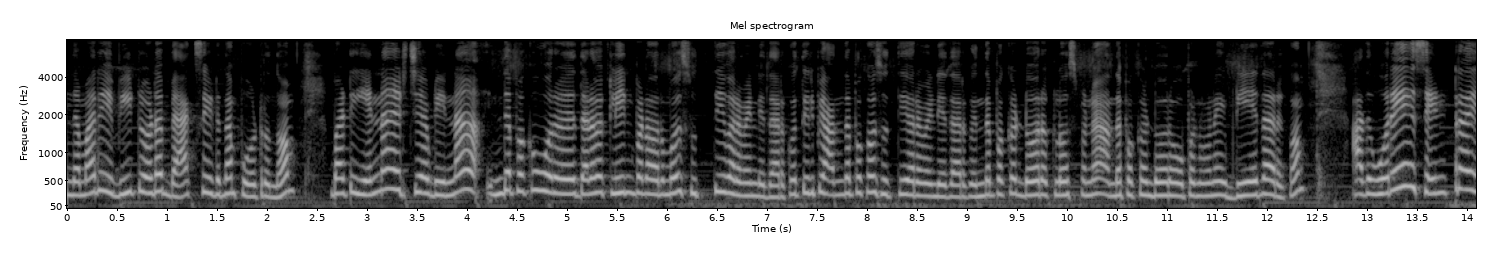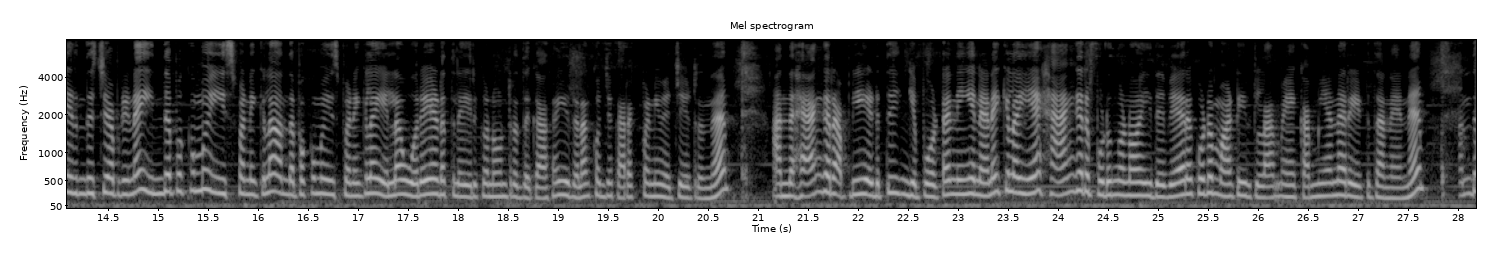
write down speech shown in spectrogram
இந்த மாதிரி வீட்டோட பேக் சைடு தான் போட்டிருந்தோம். பட் என்ன ஆயிடுச்சு அப்படின்னா இந்த பக்கம் ஒரு தடவை க்ளீன் பண்ண வரும்போது சுற்றி சுற்றி வர வேண்டியதாக இருக்கும். திருப்பி அந்த பக்கம் சுற்றி வர வேண்டியதாக இருக்கும். இந்த பக்கம் டோரை க்ளோஸ் பண்ணுவேன் அந்த பக்கம் டோரை ஓப்பன் பண்ணுவேன் இப்படியே தான் இருக்கும். அது ஒரே சென்டராக இருந்துச்சு அப்படின்னா இந்த பக்கமும் யூஸ் பண்ணிக்கலாம் அந்த பக்கமும் யூஸ் பண்ணிக்கலாம். எல்லாம் ஒரே இடத்துல இருக்கணுன்றதுக்காக இதெல்லாம் கொஞ்சம் கரெக்ட் பண்ணி வச்சுட்டு இருந்தேன். அந்த ஹேங்கர் அப்படியே எடுத்து இங்கே போட்டேன். நீங்கள் நினைக்கலாம் ஏன் ஹேங்கரை பிடுங்கணும்? இது வேறு கூட மாட்டியிருக்கலாமே கம்மியான ரேட்டு தானேன்னு. அந்த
